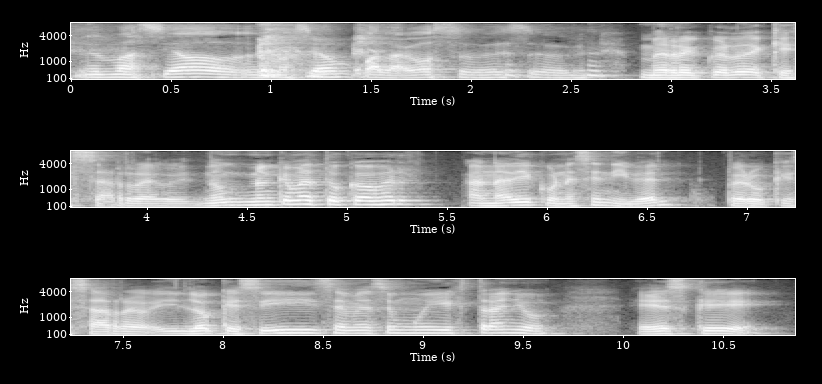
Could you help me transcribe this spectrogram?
Demasiado, demasiado empalagoso eso, güey. Me recuerda que zarra, güey. Nun- Nunca me ha tocado ver a nadie con ese nivel, pero que güey. Y lo que sí se me hace muy extraño es que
